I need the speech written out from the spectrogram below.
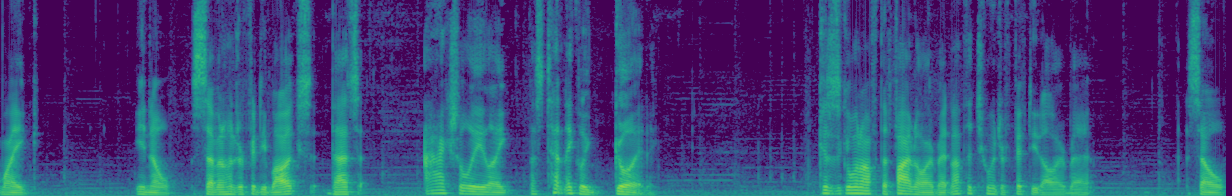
like, you know, 750 bucks, that's actually like, that's technically good because it's going off the $5 bet, not the $250 bet. So,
